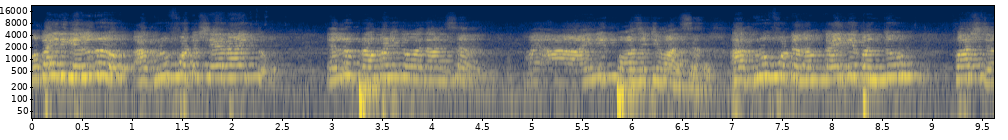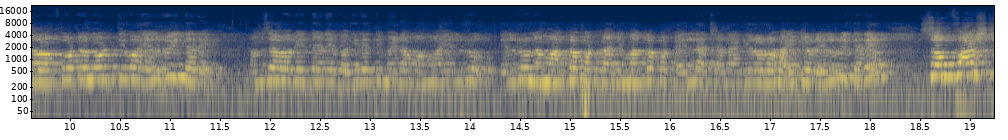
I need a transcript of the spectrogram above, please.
ಮೊಬೈಲಿಗೆ ಎಲ್ಲರೂ ಆ ಗ್ರೂಪ್ ಫೋಟೋ ಶೇರ್ ಆಯ್ತು. ಎಲ್ಲರೂ ಪ್ರಾಮಾಣಿಕವಾದ answer I need positive answer ಆ ಗ್ರೂಪ್ ಫೋಟೋ ನಮ್ಮ ಕೈಗೆ ಬಂತು. ಫಸ್ಟ್ ಫೋಟೋ ನೋಡ್ತೀವ? ಎಲ್ಲರೂ ಇದ್ದಾರೆ. ಹಂಸ ಅವರು ಇದ್ದಾರೆ ಭಗೀರಥಿ ಮೇಡಮ್, ಅಮ್ಮ ಎಲ್ಲರೂ ಎಲ್ಲರೂ ನಮ್ಮ ಅಕ್ಕಪಕ್ಕ, ನಿಮ್ಮ ಅಕ್ಕಪಕ್ಕ ಎಲ್ಲ ಚೆನ್ನಾಗಿರೋರು ಹೈಟಿಯವರು ಎಲ್ಲರೂ ಇದ್ದಾರೆ. ಸೊ ಫಸ್ಟ್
